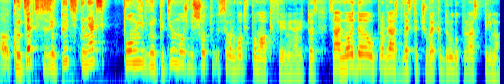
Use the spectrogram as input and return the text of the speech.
а, концепцията за интуицията някакси по-ми идва интуитивно, може би, защото съм работил в по-малки фирми. Нали? Тоест, сега едно е да управляваш 200 човека, друго да управляваш трима.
